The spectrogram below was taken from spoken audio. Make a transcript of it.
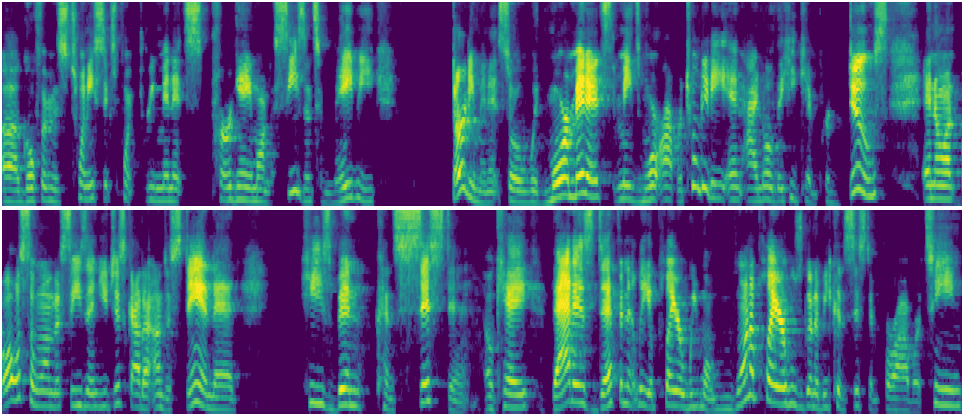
uh, go from his 26.3 minutes per game on the season to maybe 30 minutes. So with more minutes means more opportunity. And I know that he can produce. And on also on the season, you just got to understand that he's been consistent. Okay. That is definitely a player we want. We want a player who's going to be consistent for our team.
